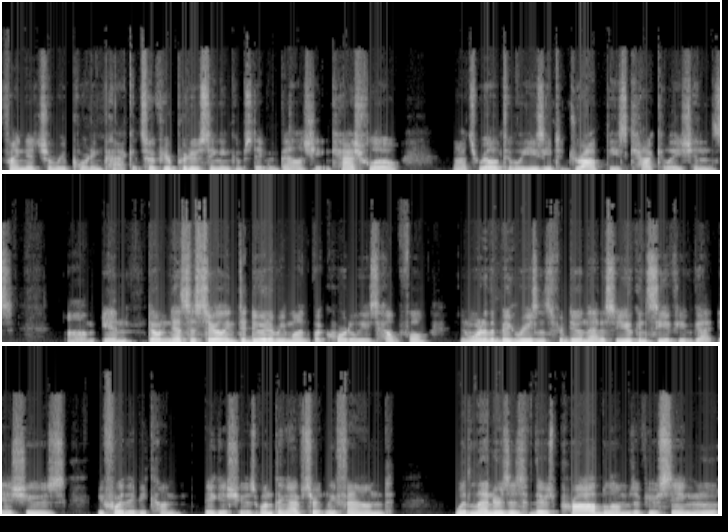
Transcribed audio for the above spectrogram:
financial reporting packet. So if you're producing income statement, balance sheet, and cash flow, uh, it's relatively easy to drop these calculations um, in. Don't necessarily need to do it every month, but quarterly is helpful. And one of the big reasons for doing that is so you can see if you've got issues before they become big issues. One thing I've certainly found with lenders is if there's problems, if you're seeing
